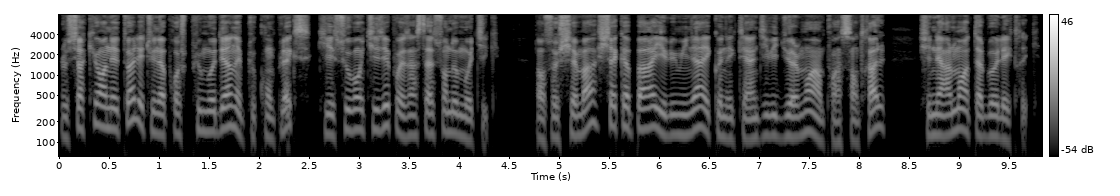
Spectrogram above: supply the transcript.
Le circuit en étoile est une approche plus moderne et plus complexe qui est souvent utilisée pour les installations domotiques. Dans ce schéma, chaque appareil et luminaire est connecté individuellement à un point central, généralement un tableau électrique.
